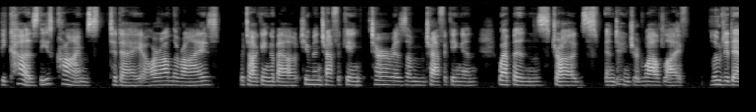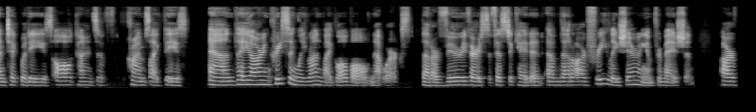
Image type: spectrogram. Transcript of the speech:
because these crimes today are on the rise we're talking about human trafficking, terrorism, trafficking in weapons, drugs, endangered wildlife, looted antiquities, all kinds of crimes like these. And they are increasingly run by global networks that are very, very sophisticated and that are freely sharing information our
